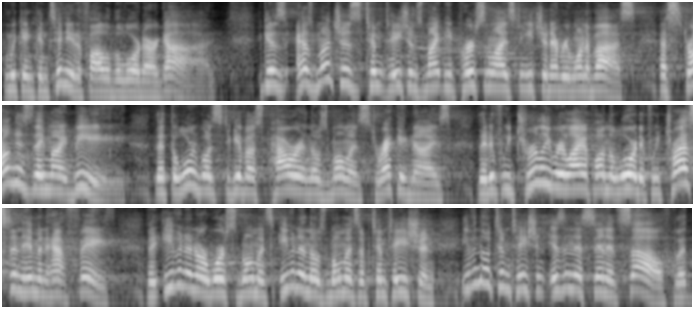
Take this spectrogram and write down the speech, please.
and we can continue to follow the Lord our God. Because as much as temptations might be personalized to each and every one of us, as strong as they might be, that the Lord wants to give us power in those moments to recognize that if we truly rely upon the Lord, if we trust in Him and have faith, that even in our worst moments, even in those moments of temptation, even though temptation isn't a sin itself, but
